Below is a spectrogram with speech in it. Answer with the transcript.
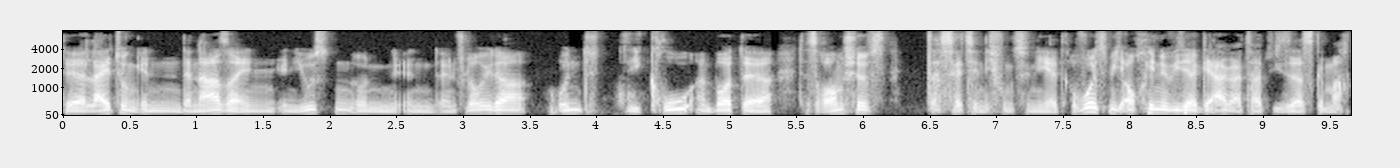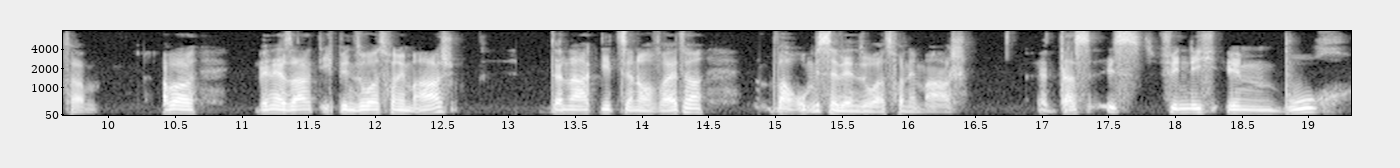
der Leitung in der NASA in, in Houston und in, in Florida und die Crew an Bord der, des Raumschiffs, das hätte nicht funktioniert. Obwohl es mich auch hin und wieder geärgert hat, wie sie das gemacht haben. Aber wenn er sagt, ich bin sowas von dem Arsch, danach geht's ja noch weiter. Warum ist er denn sowas von dem Arsch? Das ist, finde ich, im Buch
